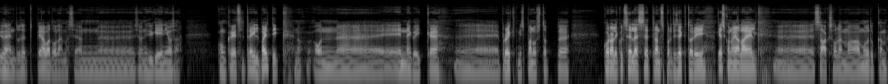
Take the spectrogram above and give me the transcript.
ühendused peavad olema, see on, see on hügieeni osa. Konkreetselt Rail Baltic, noh, on eh, ennekõike eh, projekt, mis panustab äh, korralikult sellesse, et transpordisektori keskkonnajalajälg äh, saaks olema mõõdukam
